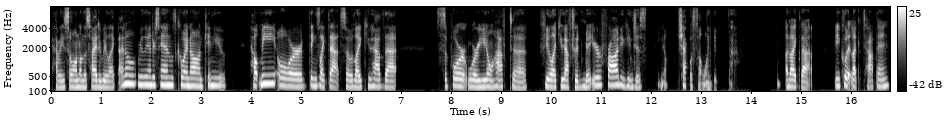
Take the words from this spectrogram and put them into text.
having someone on the side to be like, I don't really understand what's going on. Can you help me? Or things like that. So like you have that support where you don't have to feel like you have to admit you're a fraud, you can just, you know, check with someone. I like that. You call it like tapping,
